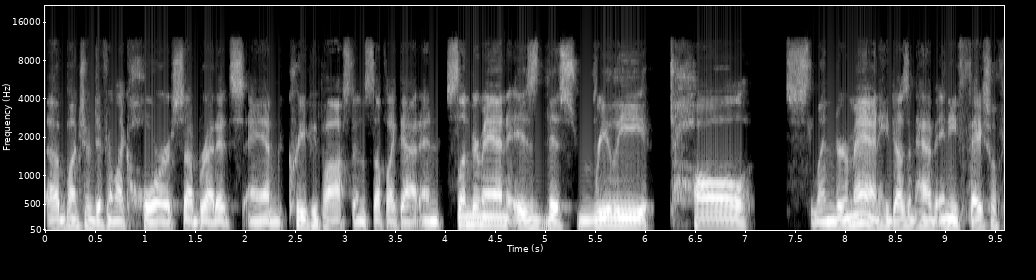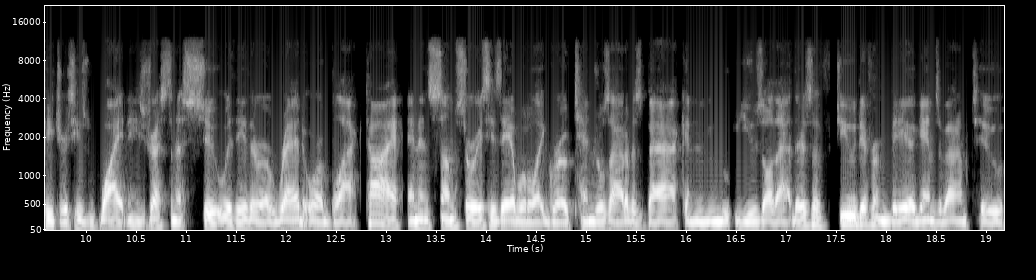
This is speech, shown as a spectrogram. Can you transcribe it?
a bunch of different like horror subreddits and creepypasta and stuff like that. And Slenderman is this really tall, slender man. He doesn't have any facial features. He's white and he's dressed in a suit with either a red or a black tie. And in some stories, he's able to like grow tendrils out of his back and use all that. There's a few different video games about him too.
